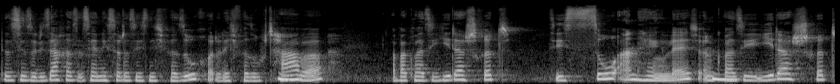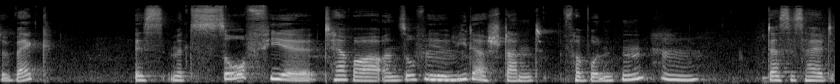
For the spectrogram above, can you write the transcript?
Das ist ja so die Sache, es ist ja nicht so, dass ich es nicht versuche oder nicht versucht habe, aber quasi jeder Schritt, sie ist so anhänglich und quasi jeder Schritt weg ist mit so viel Terror und so viel Widerstand verbunden, dass es halt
